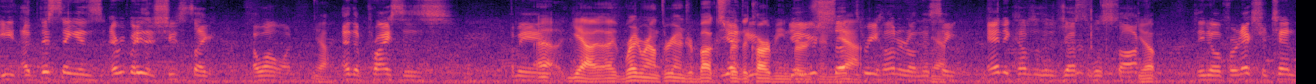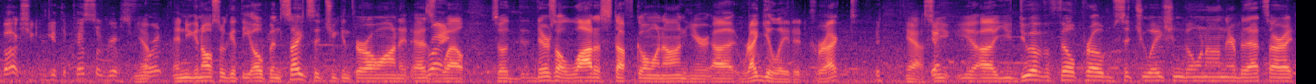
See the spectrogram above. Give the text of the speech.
E- uh, this thing is everybody that shoots. It's like I want one. Yeah. And the price is, I mean, Uh, yeah, uh, right around 300 bucks yeah, for the carbine yeah, version. You're sub yeah. 300 on this Yeah. thing, and it comes with an adjustable stock. Yep. You know, for an extra 10 bucks, you can get the pistol grips for Yep. it. And you can also get the open sights that you can throw on it as Right. well. So th- there's a lot of stuff going on here. Uh, regulated, correct? Yeah. So Yep. you, you, uh, you do have a fill probe situation going on there, but that's all right.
